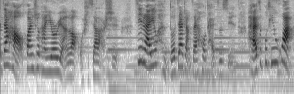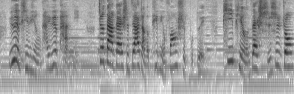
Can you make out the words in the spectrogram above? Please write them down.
大家好，欢迎收看幼儿园了，我是肖老师。近来有很多家长在后台咨询，孩子不听话，越批评他越叛逆，这大概是家长的批评方式不对。批评在实施中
